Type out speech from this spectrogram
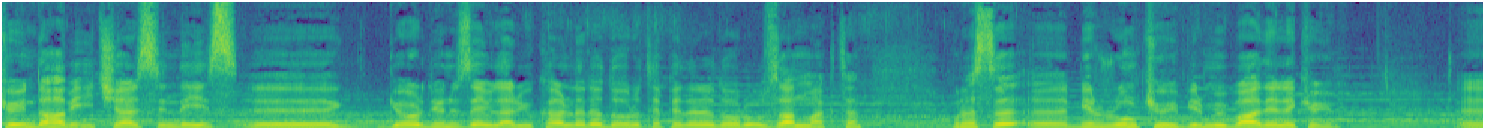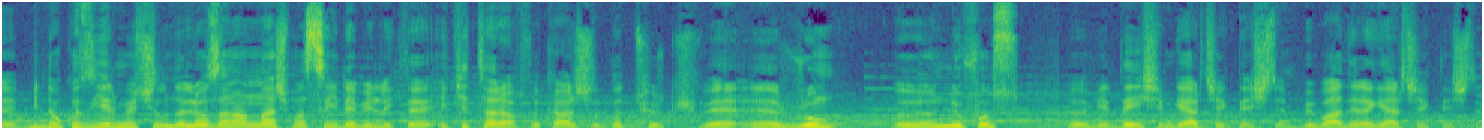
Köyün daha bir içerisindeyiz. Ee, gördüğünüz evler yukarılara doğru, tepelere doğru uzanmakta. Burası e, bir Rum köyü, bir mübadele köyü. Ee, 1923 yılında Lozan Anlaşması ile birlikte iki taraflı karşılıklı Türk ve e, Rum e, nüfus e, bir değişim gerçekleşti, mübadele gerçekleşti.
